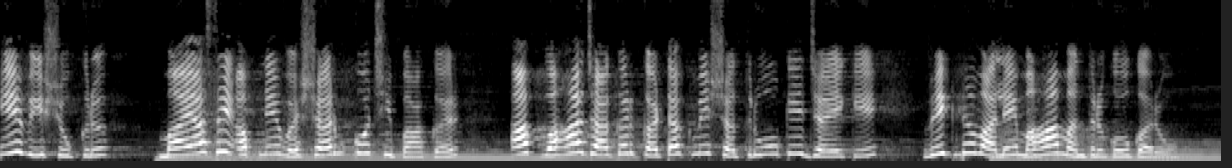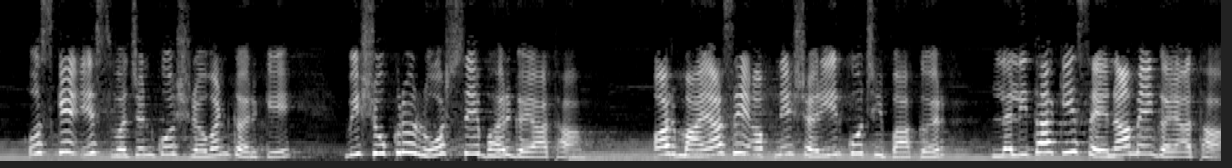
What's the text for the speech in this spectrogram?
हे विशुक्र, माया से अपने वशर्म को छिपाकर आप वहाँ जाकर कटक में शत्रुओं के जय के विघ्न वाले महामंत्र को करो। उसके इस वचन को श्रवण करके विशुक्र रोष से भर गया था और माया से अपने शरीर को छिपाकर ललिता की सेना में गया था।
